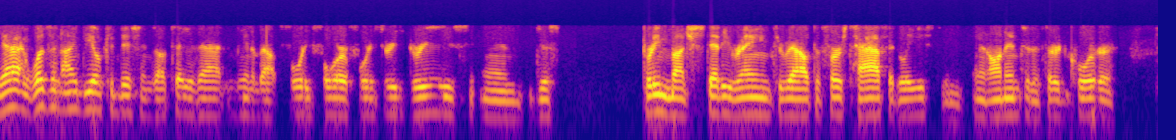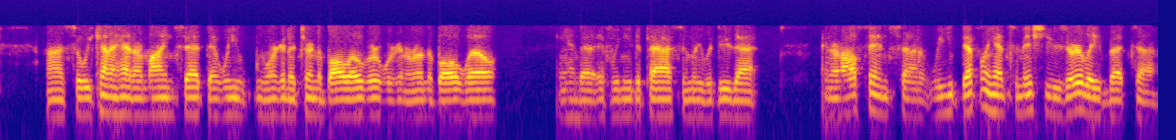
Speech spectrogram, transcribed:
Yeah, it wasn't ideal conditions, I'll tell you that, being about 44, 43 degrees and just pretty much steady rain throughout the first half at least and, and on into the third quarter. Uh, so we kind of had our mindset that we, we weren't going to turn the ball over. We're going to run the ball well. And uh, if we need to pass, then we would do that. And our offense, uh, we definitely had some issues early, but uh,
